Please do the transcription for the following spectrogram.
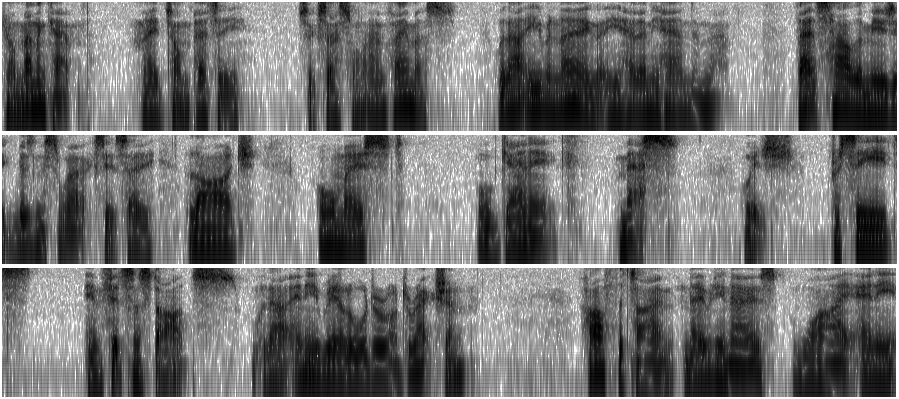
John Mellencamp made Tom Petty successful and famous without even knowing that he had any hand in that. That's how the music business works. It's a large, almost organic mess which proceeds in fits and starts without any real order or direction. Half the time, nobody knows why any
